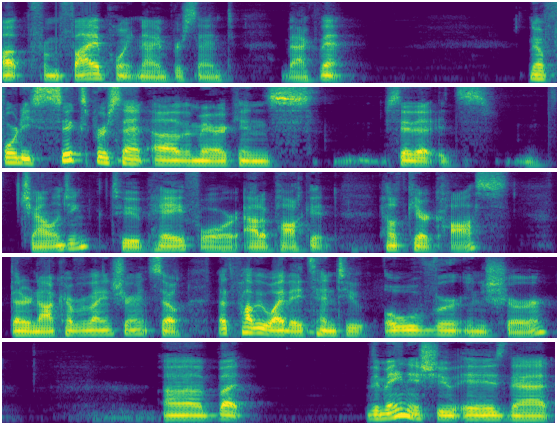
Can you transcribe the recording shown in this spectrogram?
up from 5.9% back then. Now, 46% of Americans say that it's challenging to pay for out of pocket healthcare costs that are not covered by insurance. So that's probably why they tend to over insure. Uh, but the main issue is that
